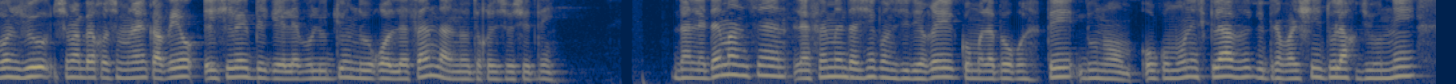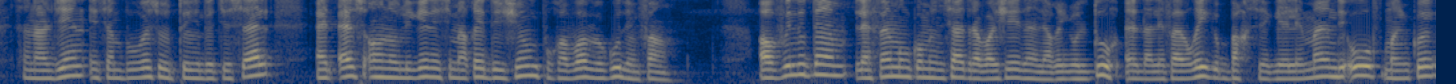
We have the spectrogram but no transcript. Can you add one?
Bonjour, je m'appelle José Manuel Cabello et je vais expliquer l'évolution du rôle des femmes dans notre société. Dans les thèmes anciens, la femme est considérée comme la propriété d'un homme ou comme un esclave qui travaillait toute la journée sans argent et sans pouvoir sortir de chez elle, et elles sont obligées de se marier de jeunes pour avoir beaucoup d'enfants. Au fil du temps, les femmes ont commencé à travailler dans l'agriculture et dans les fabriques parce que les mains d'œuvre manquaient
